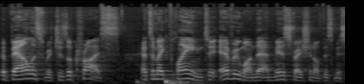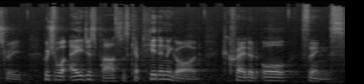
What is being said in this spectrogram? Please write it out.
the boundless riches of Christ, and to make plain to everyone the administration of this mystery which for ages past was kept hidden in God, who created all things.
